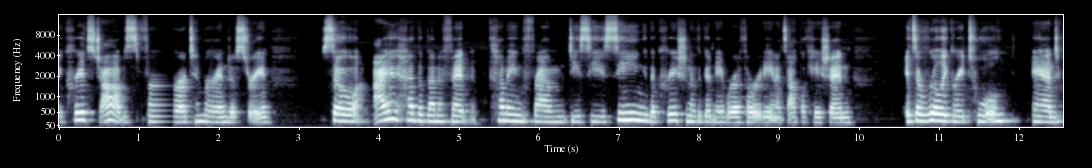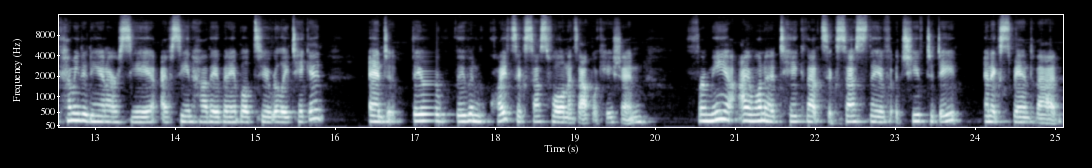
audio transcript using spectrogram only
it creates jobs for our timber industry. So I had the benefit coming from DC, seeing the creation of the Good Neighbor Authority and its application. It's a really great tool. And coming to DNRC, I've seen how they've been able to really take it and they, they've been quite successful in its application for me, I want to take that success they've achieved to date and expand that.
